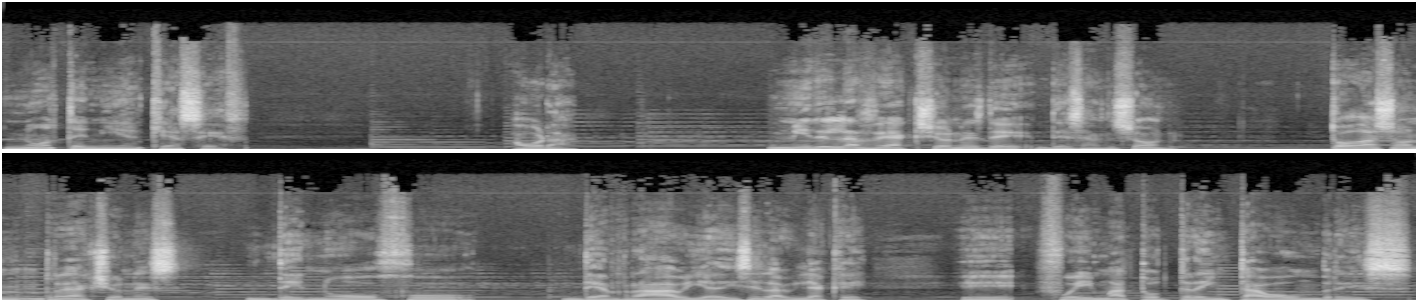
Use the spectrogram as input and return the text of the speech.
no tenían que hacer. Ahora, miren las reacciones de, Sansón. Todas son reacciones de enojo, de rabia. Dice la Biblia que eh, fue y mató 30 hombres.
